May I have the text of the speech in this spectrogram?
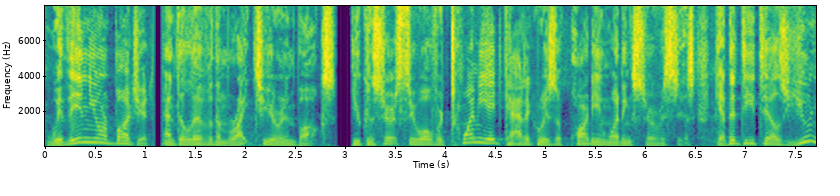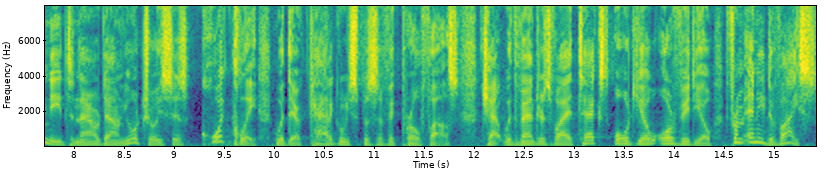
within your budget and deliver them right to your inbox. You can search through over 28 categories of party and wedding services. Get the details you need to narrow down your choices quickly with their category specific profiles. Chat with vendors via text, audio, or video from any device.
